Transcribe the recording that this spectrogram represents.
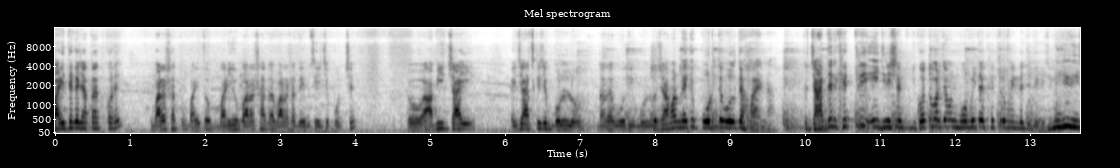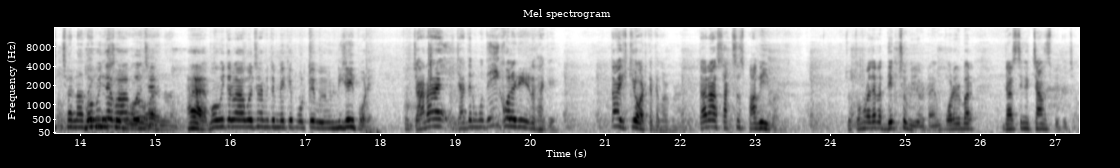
বাড়ি থেকে যাতায়াত করে। বারাসাত বাড়ি তো বাড়িও বারাসাত আর বারাসাত এমসিএইচে পড়ছে। তো আমি চাই এই যে আজকে যে বলল দাদা বৌদি বলল যে আমার মেয়েকে পড়তে বলতে হয় না। তো যাদের ক্ষেত্রে এই জিনিসটা গতবার যেমন মমিতার ক্ষেত্রে মেয়েটা যে দেখেছি। নিজের ইচ্ছা না মমিতার বাবা বলছে হ্যাঁ মমিতার বাবা বলছে আমি তো মেয়েকে পড়তে নিজেই পড়ে। তো যারা যাদের মধ্যে এই কোয়ালিটিটা থাকে তারা কেউ আটকাতে পারবে না। তারা সাকসেস পাবেই পাবে। তো তোমরা যারা দেখছ ভিডিওটা আমি পরের বার নার্সিং এর চান্স পেতে চাও।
